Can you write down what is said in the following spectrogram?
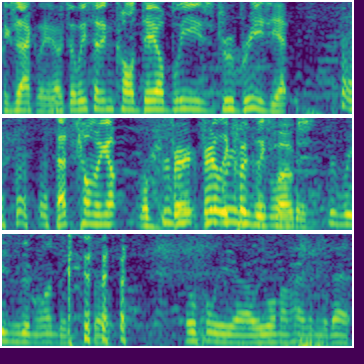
Exactly. At least I didn't call Dale Blees Drew Brees yet. That's coming up well, Drew, fa- fairly Drew quickly, folks. London. Drew Brees is in London, so hopefully uh, we will not have any of that.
